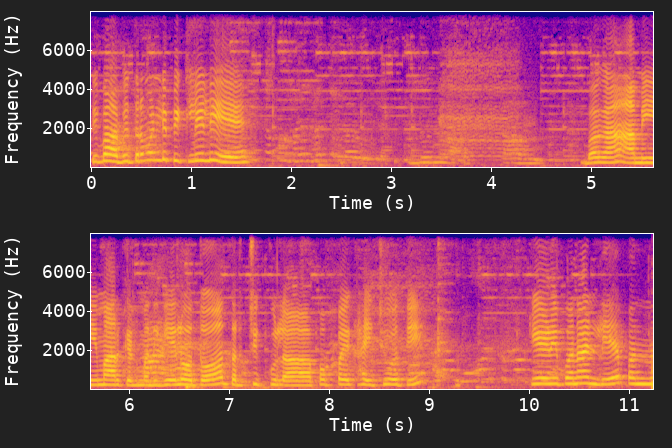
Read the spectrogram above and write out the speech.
ती भाभी तर म्हणली पिकलेली आहे. बघा आम्ही मार्केटमध्ये गेलो होतो तर चिक्कूला पप्पई खायची होती. केळी पण आणली आहे पण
